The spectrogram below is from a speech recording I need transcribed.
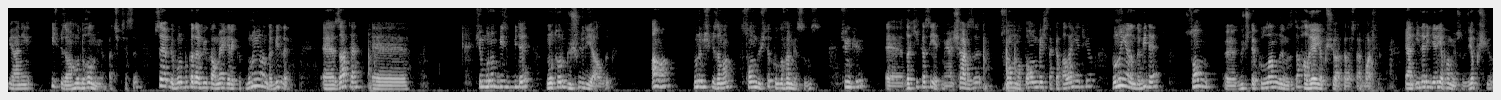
Yani hiçbir zaman bu dolmuyor açıkçası. Bu sebeple bunu bu kadar büyük almaya gerek yok. Bunun yanında bir de e, zaten e, şimdi bunun biz bir de motoru güçlü diye aldık. Ama bunu hiçbir zaman son güçte kullanamıyorsunuz. Çünkü e, dakikası yetmiyor. Yani şarjı son modda 15 dakika falan yetiyor. Bunun yanında bir de son e, güçte kullandığınızda halıya yapışıyor arkadaşlar başlık. Yani ileri geri yapamıyorsunuz. Yapışıyor.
